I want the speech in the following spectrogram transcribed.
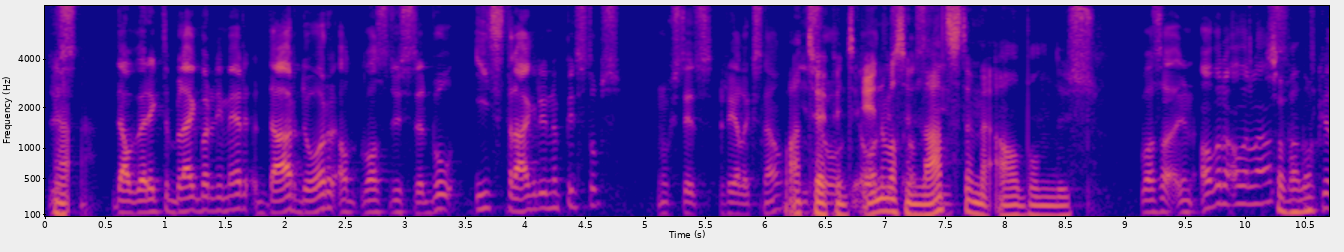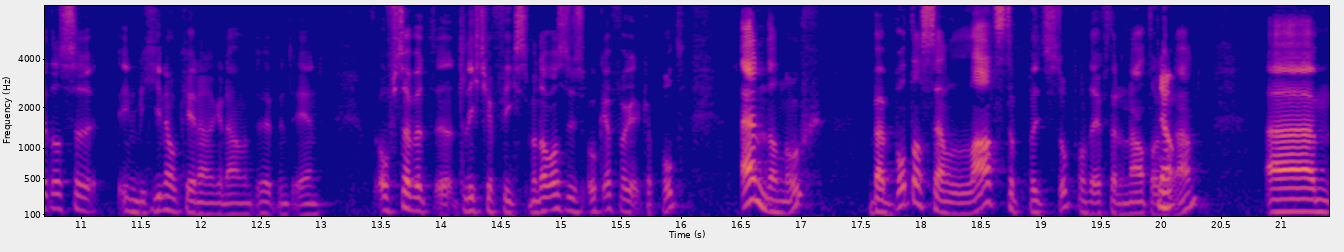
Dus dat werkte blijkbaar niet meer. Daardoor was dus Red Bull iets trager in de pitstops. Nog steeds redelijk snel. Maar Niet zo 2.1 chaotisch was hun als die- laatste met Albon, dus. Was dat hun andere allerlaatste? Zo van Want nog. ik weet dat ze in het begin ook een hadden gedaan met 2.1. Of ze hebben het, het licht gefixt, maar dat was dus ook even kapot. En dan nog, bij Bottas zijn laatste pitstop, want hij heeft er een aantal Ja. gedaan, ehm,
